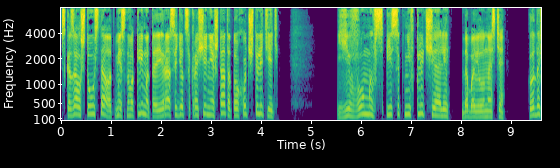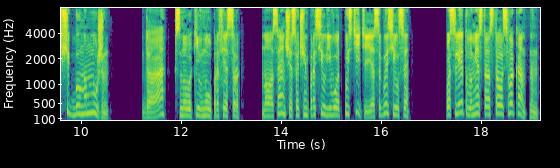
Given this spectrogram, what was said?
Сказал, что устал от местного климата, и раз идет сокращение штата, то хочет улететь. «Его мы в список не включали», — добавила Настя. «Кладовщик был нам нужен». «Да», — снова кивнул профессор. «Но Санчес очень просил его отпустить, и я согласился. После этого место осталось вакантным,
